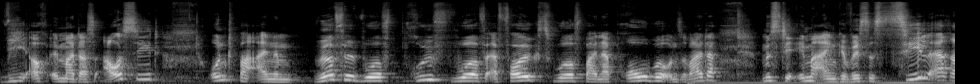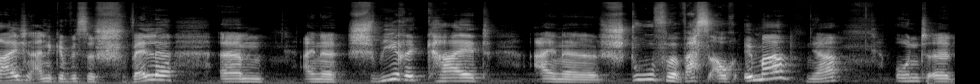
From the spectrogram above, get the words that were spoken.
wie auch immer das aussieht und bei einem Würfelwurf, Prüfwurf, Erfolgswurf, bei einer Probe und so weiter müsst ihr immer ein gewisses Ziel erreichen, eine gewisse Schwelle, ähm, eine Schwierigkeit, eine Stufe, was auch immer, ja. Und äh,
